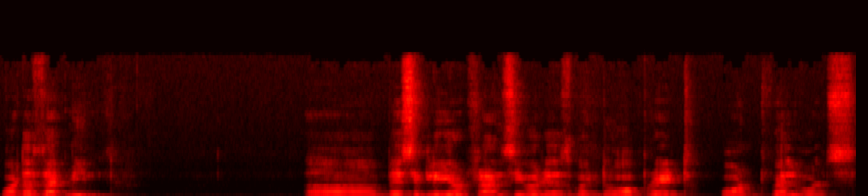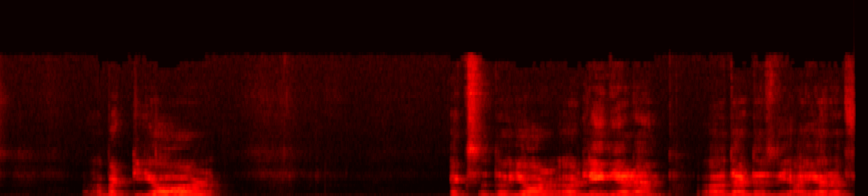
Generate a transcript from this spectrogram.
What does that mean? Uh, basically your transceiver is going to operate on 12 volts. Uh, but your your uh, linear amp uh, that is the IRF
